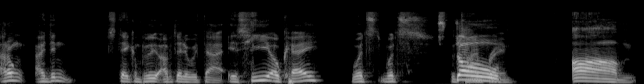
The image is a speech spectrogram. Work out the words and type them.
I don't I didn't stay completely updated with that. Is he okay? What's what's the time So, frame? Um,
